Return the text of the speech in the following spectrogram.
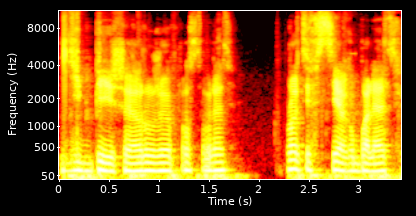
Ебейшее оружие просто, блядь. Против всех, блядь.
